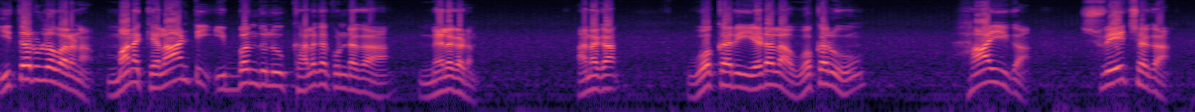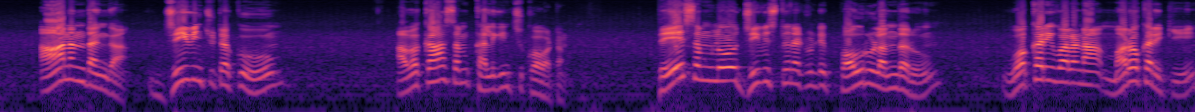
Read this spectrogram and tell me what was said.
ఇతరుల వలన మనకెలాంటి ఇబ్బందులు కలగకుండగా మెలగడం. అనగా ఒకరి ఎడల ఒకరు హాయిగా స్వేచ్ఛగా ఆనందంగా జీవించుటకు అవకాశం కలిగించుకోవటం. దేశంలో జీవిస్తున్నటువంటి పౌరులందరూ ఒకరి వలన మరొకరికి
